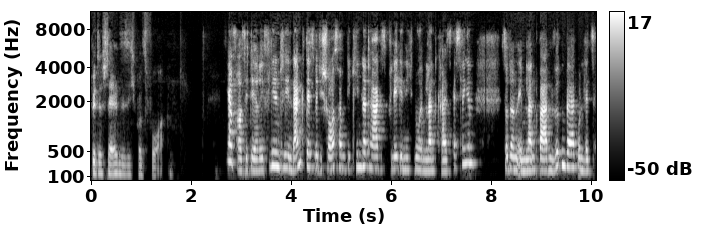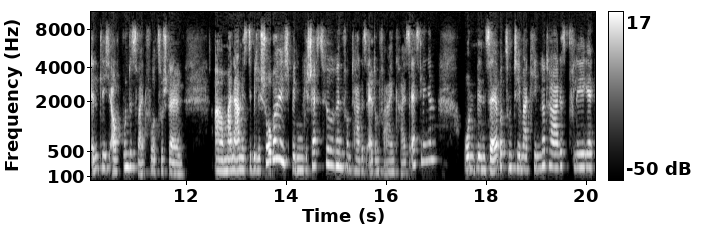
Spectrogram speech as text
Bitte stellen Sie sich kurz vor. Ja, Frau Sideri, vielen, vielen Dank, dass wir die Chance haben, die Kindertagespflege nicht nur im Landkreis Esslingen, sondern im Land Baden-Württemberg und letztendlich auch bundesweit vorzustellen. Äh, mein Name ist Sibylle Schober, ich bin Geschäftsführerin vom Tageselternverein Kreis Esslingen und bin selber zum Thema Kindertagespflege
